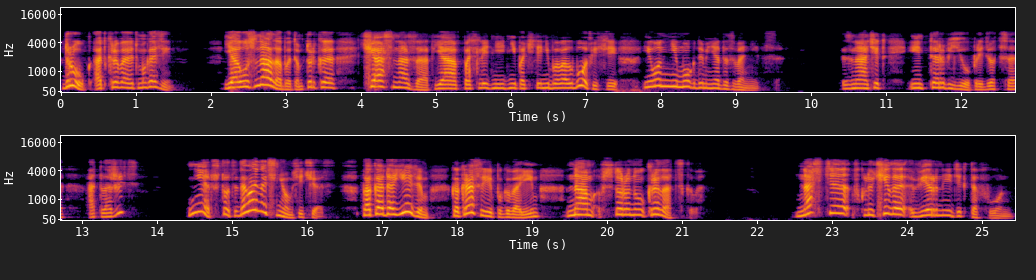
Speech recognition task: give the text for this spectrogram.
Друг открывает магазин. Я узнал об этом только час назад. Я в последние дни почти не бывал в офисе, и он не мог до меня дозвониться. Значит, интервью придется отложить? Нет, что ты, давай начнем сейчас. Пока доедем, как раз и поговорим. Нам в сторону Крылатского. Настя включила верный диктофон,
